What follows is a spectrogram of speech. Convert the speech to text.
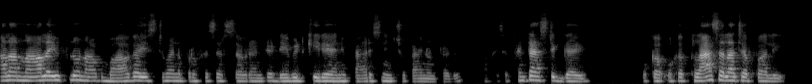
అలా నా లైఫ్లో నాకు బాగా ఇష్టమైన ప్రొఫెసర్స్ ఎవరంటే డేవిడ్ కీరే అని ప్యారిస్ నుంచి ఒక ఆయన ఉంటాడు. ఫెంటాస్టిక్ గై ఒక ఒక క్లాస్ ఎలా చెప్పాలి?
